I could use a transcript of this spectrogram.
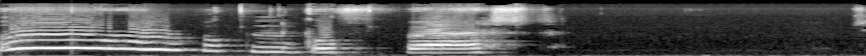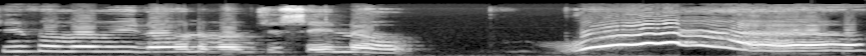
oh, I'm gonna go fast. See if I'm you don't, I'm just say no. Wah!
